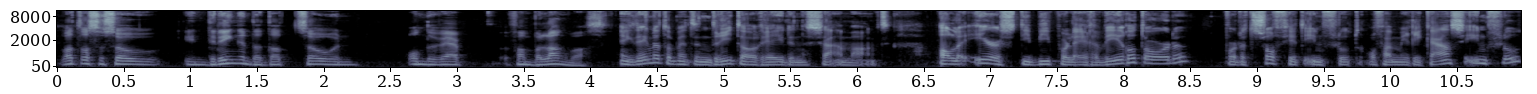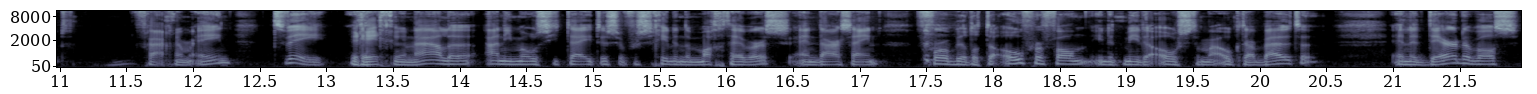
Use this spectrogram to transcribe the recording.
Wat was er zo indringend dat dat zo'n onderwerp van belang was? Ik denk dat dat met een drietal redenen samenhangt. Allereerst die bipolaire wereldorde. Wordt het Sovjet-invloed of Amerikaanse invloed? Vraag nummer één. Twee, regionale animositeit tussen verschillende machthebbers. En daar zijn voorbeelden te over van in het Midden-Oosten, maar ook daarbuiten. En het derde was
